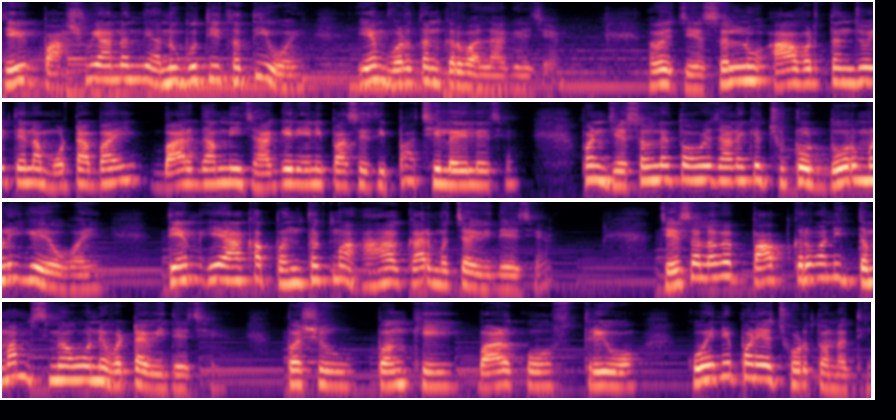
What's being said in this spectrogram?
જેવી પાશવી આનંદની અનુભૂતિ થતી હોય, એમ વર્તન કરવા લાગે છે. હવે જેસલનું આ વર્તન જોઈ તેના મોટા ભાઈ બાર ગામની જાગીર એની પાસેથી પાછી લઈ લે છે. પણ જેસલને તો હવે જાણે કે છૂટો દોર મળી ગયો હોય તેમ એ આખા પંથકમાં હાહાકાર મચાવી દે છે. જેસલ હવે પાપ કરવાની તમામ સીમાઓને વટાવી દે છે. પશુ, પંખી, બાળકો, સ્ત્રીઓ કોઈને પણ એ છોડતો નથી.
